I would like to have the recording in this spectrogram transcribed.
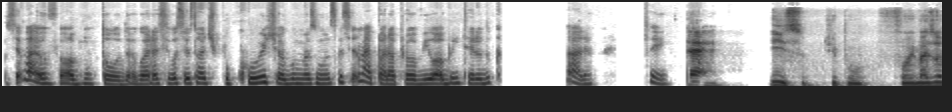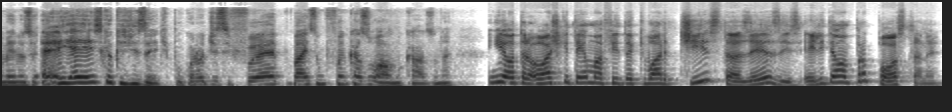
você vai ouvir o álbum todo. Agora, se você só, tipo, curte algumas músicas, você não vai parar pra ouvir o álbum inteiro do cara. Sei. É, isso, tipo, foi mais ou menos. É, é, é isso que eu quis dizer. Tipo, quando eu disse fã, é mais um fã casual, no caso, né? E outra, eu acho que tem uma fita que o artista, às vezes, ele tem uma proposta, né?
